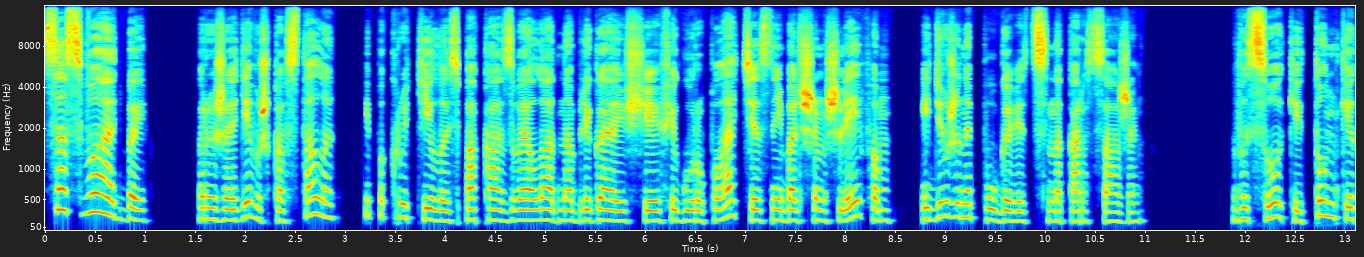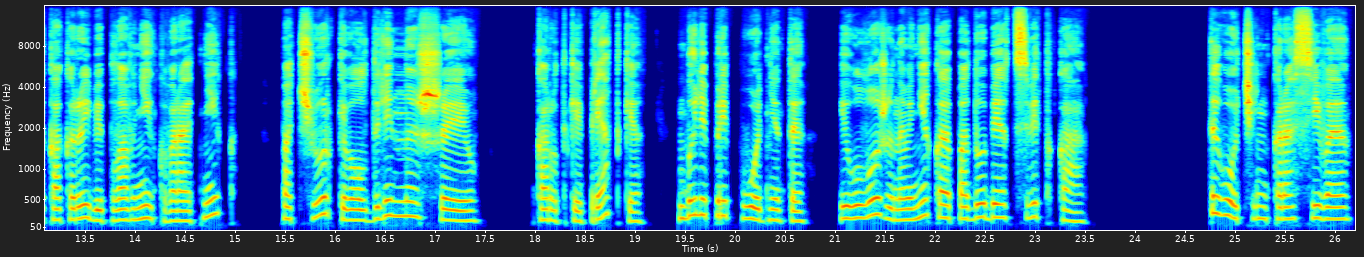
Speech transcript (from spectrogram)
«Со свадьбой!» Рыжая девушка встала и покрутилась, показывая ладно облегающую фигуру платья с небольшим шлейфом и дюжины пуговиц на корсаже. Высокий, тонкий, как рыбий плавник воротник подчеркивал длинную шею. Короткие прядки были приподняты и уложены в некое подобие цветка. «Ты очень красивая»,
